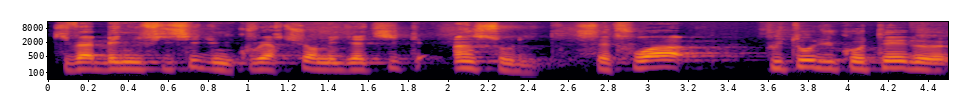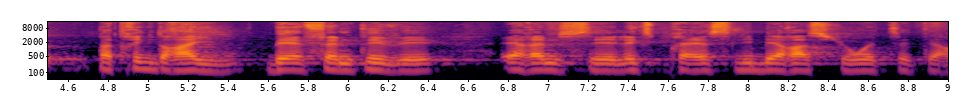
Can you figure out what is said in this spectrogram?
qui va bénéficier d'une couverture médiatique insolite. Cette fois, plutôt du côté de Patrick Drahi, BFM TV, RMC, L'Express, Libération, etc.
